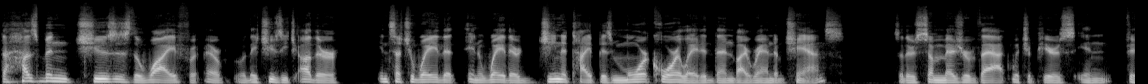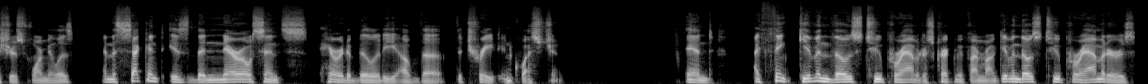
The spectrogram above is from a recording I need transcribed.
the husband chooses the wife or, or they choose each other in such a way that, in a way, their genotype is more correlated than by random chance. So there's some measure of that, which appears in Fisher's formulas. And the second is the narrow sense heritability of the, the trait in question. And I think given those two parameters, correct me if I'm wrong, given those two parameters,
